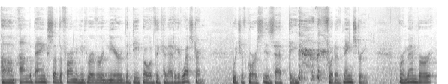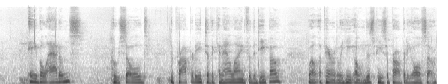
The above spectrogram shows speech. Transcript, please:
um, on the banks of the Farmington River near the depot of the Connecticut Western, which of course is at the foot of Main Street. Remember Abel Adams, who sold the property to the canal line for the depot? Well, apparently he owned this piece of property also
